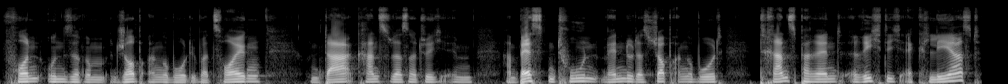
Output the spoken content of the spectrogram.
von unserem Jobangebot überzeugen. Und da kannst du das natürlich im, am besten tun, wenn du das Jobangebot transparent richtig erklärst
